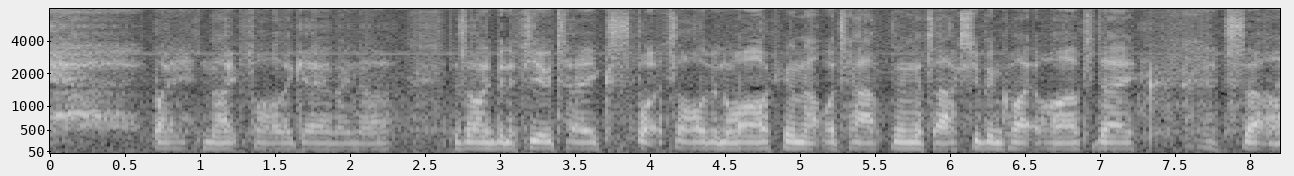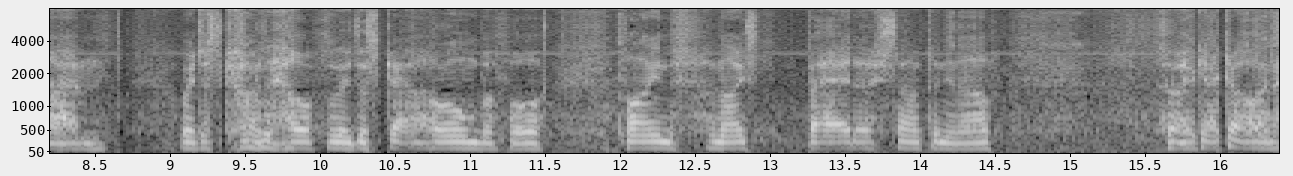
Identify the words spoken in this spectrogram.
by nightfall again I know. There's only been a few takes but it's all been walking and not much happening. It's actually been quite a while today. So um, we're just going to hopefully just get home before find a nice bed or something you know. So I get going.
